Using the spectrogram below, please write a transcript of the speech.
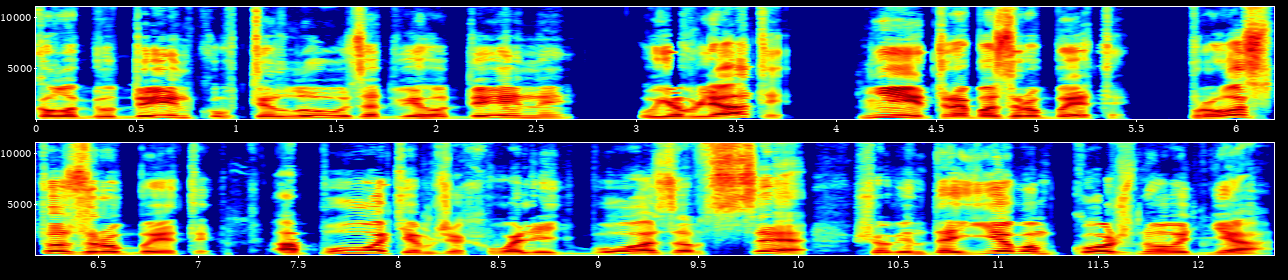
коло будинку, в тилу за дві години. Уявляти? Ні, треба зробити. Просто зробити. А потім вже хваліть Бога за все, що Він дає вам кожного дня.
